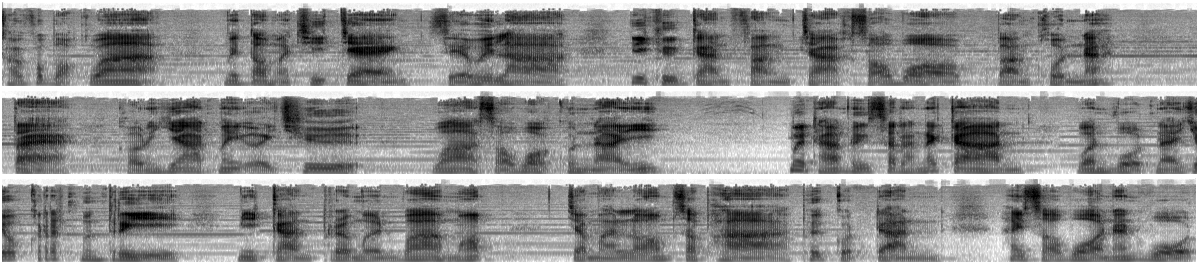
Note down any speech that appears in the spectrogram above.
เขาก็บอกว่า ไม่ต้องมาชี้แจง เสียเวลา นี่คือการฟังจากสวบางคนนะ แต่ขออนุญาตไม่เอ่ยชื่อ ว่าสวคนไหน เมื่อถามถึงสถานการณ์ วันโหวตนายกรัฐมนตรี มีการประเมินว่าม็อบจะมาล้อมสภาเพื่อกดดัน ให้สวนั้นโหวต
